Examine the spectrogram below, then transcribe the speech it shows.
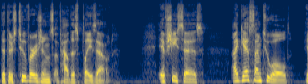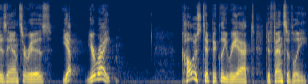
that there's two versions of how this plays out. If she says, I guess I'm too old. His answer is, Yep, you're right. Callers typically react defensively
